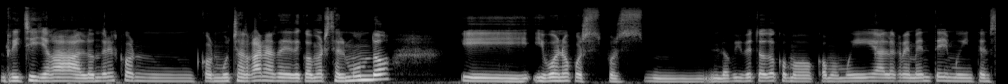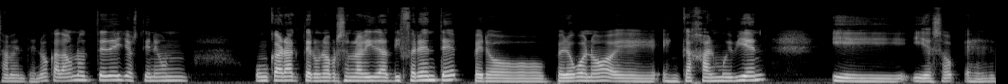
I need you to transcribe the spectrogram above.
Richie llega a Londres con, con muchas ganas de, comerse el mundo y, y, bueno, pues, pues mm, lo vive todo como, como muy alegremente y muy intensamente, ¿no? Cada uno de ellos tiene un, un carácter, una personalidad diferente, pero, pero bueno, eh, encajan muy bien Y, eso, eh,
